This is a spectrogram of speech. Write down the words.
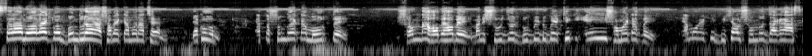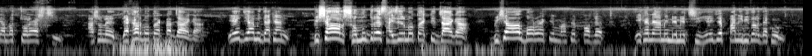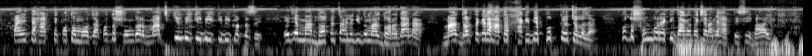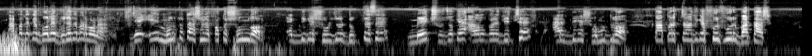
আসসালামু আলাইকুম বন্ধুরা, সবাই কেমন আছেন? দেখুন, এত সুন্দর একটা মুহূর্তে সন্ধ্যা হবে হবে মানে সূর্য ডুবে ডুবে ঠিক এই সময়টাতে এমন একটি বিশাল সুন্দর জায়গায় আজকে আমরা চলে আসছি। আসলে দেখার মতো একটা জায়গা। এই যে আমি দেখেন, বিশাল সমুদ্রের সাইজের মতো একটি জায়গা, বিশাল বড় একটি মাছের প্রজেক্ট এখানে আমি নেমেছি। এই যে পানির ভিতরে দেখুন পানিতে হাঁটতে কত মজা, কত সুন্দর, মাছ কিলবিল কিলবিল কিলবিল করতেছে। এই যে মাছ ধরতে চাইলে কিন্তু মাছ ধরা যায় না। মাছ ধরতে গেলে হাতের ফাঁকি দিয়ে পুত করে চলে যায়। কত সুন্দর একটি জায়গা দেখছেন আমি হাঁটতেছি, ভাই। আপনাদেরকে বলে বুঝাতে পারব না যে এই মুহূর্তটা আসলে কত সুন্দর। একদিকে সূর্য ডুবতেছে, মেঘ সূর্যকে আড়াল করে দিচ্ছে, আরেকদিকে সমুদ্র, তারপরে চারিদিকে ফুরফুর বাতাস,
